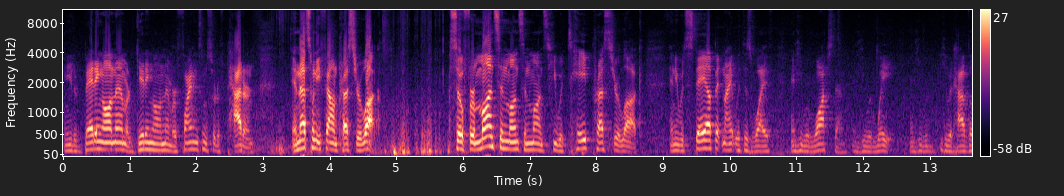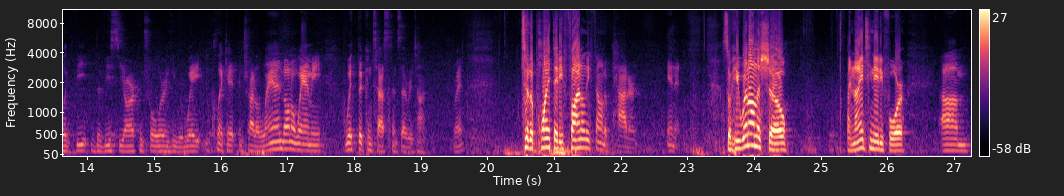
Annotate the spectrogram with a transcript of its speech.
and either betting on them or getting on them or finding some sort of pattern. And that's when he found Press Your Luck. So for months and months and months, he would tape Press Your Luck and he would stay up at night with his wife and he would watch them and he would wait and he would he would have the, like, the VCR controller and he would wait and click it and try to land on a whammy with the contestants every time, right? To the point that he finally found a pattern in it. So he went on the show in 1984 um,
